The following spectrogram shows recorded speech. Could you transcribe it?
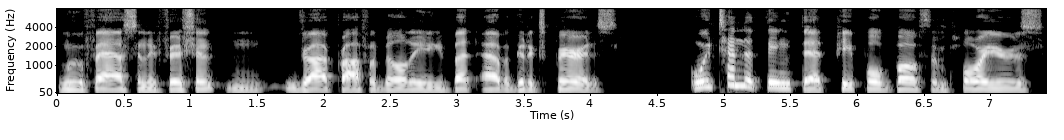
move fast and efficient and drive profitability, but have a good experience we tend to think that people, both employers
